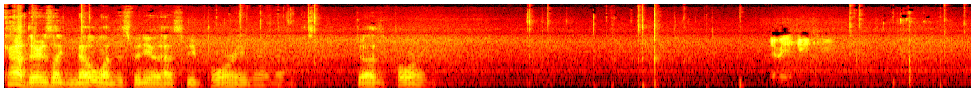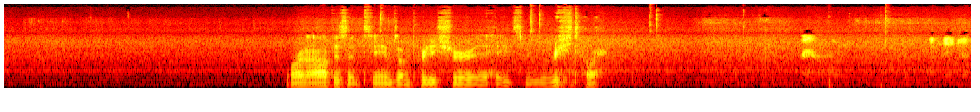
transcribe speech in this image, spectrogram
God, there's like no one. This video has to be boring right now. It's just boring. Maybe I hate you. We're on opposite teams. I'm pretty sure it hates me, you retard. I'm ninja.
